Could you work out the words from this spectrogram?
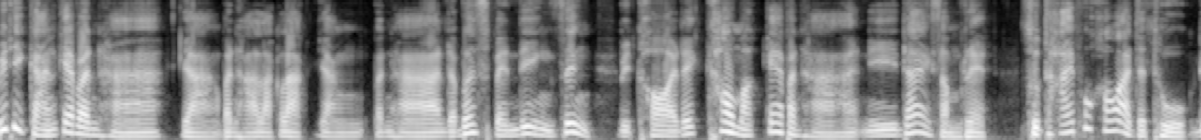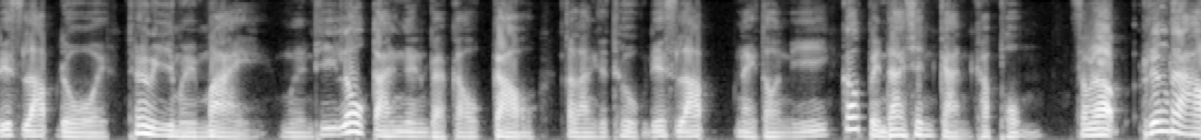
วิธีการแก้ปัญหาอย่างปัญหาหลักๆ อย่างปัญหา Double Spending ซึ่ง Bitcoin ได้เข้ามาแก้ปัญหานี้ได้สำเร็จ สุดท้ายพวกเขาอาจจะถูก disrupt โดยเทคโนโลยีใหม่ๆ เหมือนที่โลกการเงินแบบเก่าๆกำลังจะถูก disrupt ในตอนนี้ก็เป็นได้เช่นกันครับผม สำหรับเรื่องราว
